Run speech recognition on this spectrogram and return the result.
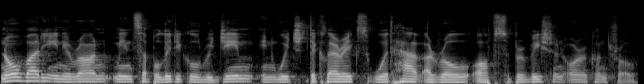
nobody in Iran means a political regime in which the clerics would have a role of supervision or control.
